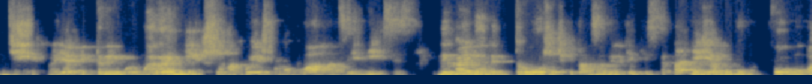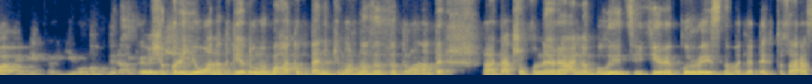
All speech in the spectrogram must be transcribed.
дійсно я підтримую. Ми раніше напишемо план на цей місяць. Нехай люди трошечки там задають якісь питання, і я буду формувати відповіді, воно буде цікавіше. Ще тут я думаю, багато питань, які можна затронути, так щоб вони реально були ці ефіри корисними для тих, хто зараз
